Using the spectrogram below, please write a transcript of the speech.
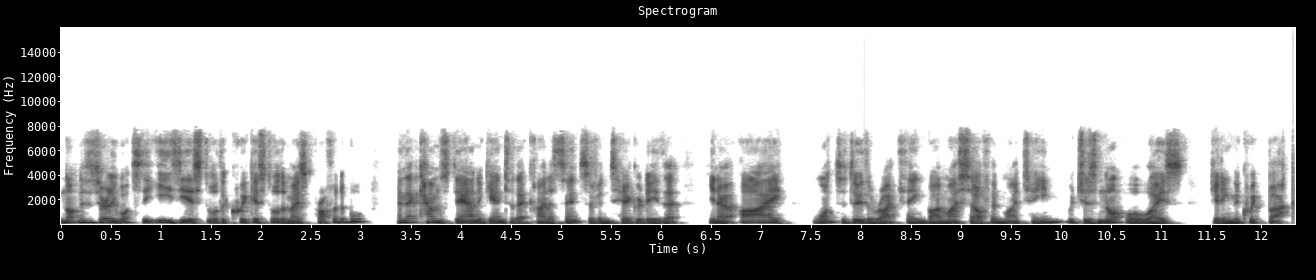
not necessarily what's the easiest or the quickest or the most profitable. And that comes down again to that kind of sense of integrity that, you know, I want to do the right thing by myself and my team, which is not always getting the quick buck.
